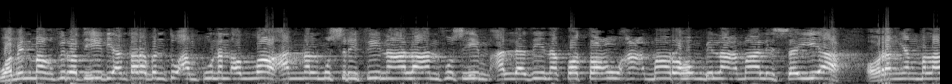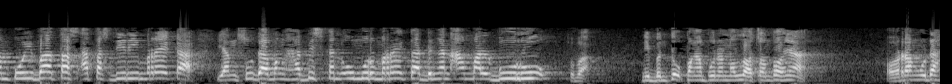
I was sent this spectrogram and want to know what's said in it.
Wa min maghfiratihi di antara bentuk ampunan Allah annal musrifina ala anfusihim alladzina qata'u a'marahum bil a'mali sayyi'ah. Orang yang melampaui batas atas diri mereka yang sudah menghabiskan umur mereka dengan amal buruk. Coba ini bentuk pengampunan Allah contohnya. Orang udah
